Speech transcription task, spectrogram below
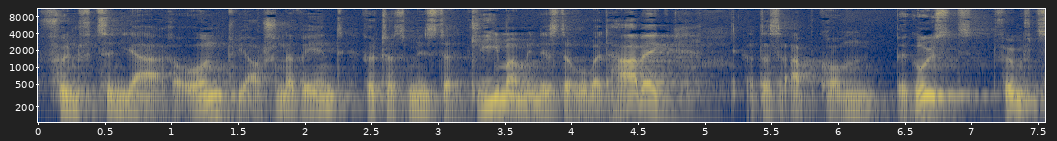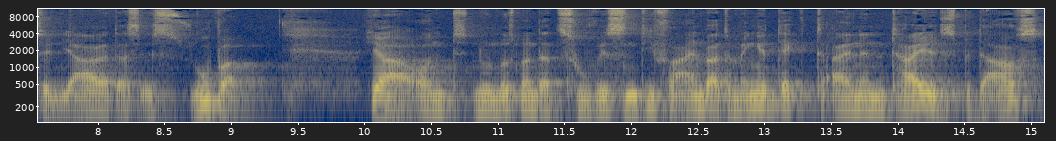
15 Jahre. Und, wie auch schon erwähnt, Wirtschaftsminister, Klimaminister Robert Habeck hat das Abkommen begrüßt. 15 Jahre, das ist super. Ja, und nun muss man dazu wissen, die vereinbarte Menge deckt einen Teil des Bedarfs,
